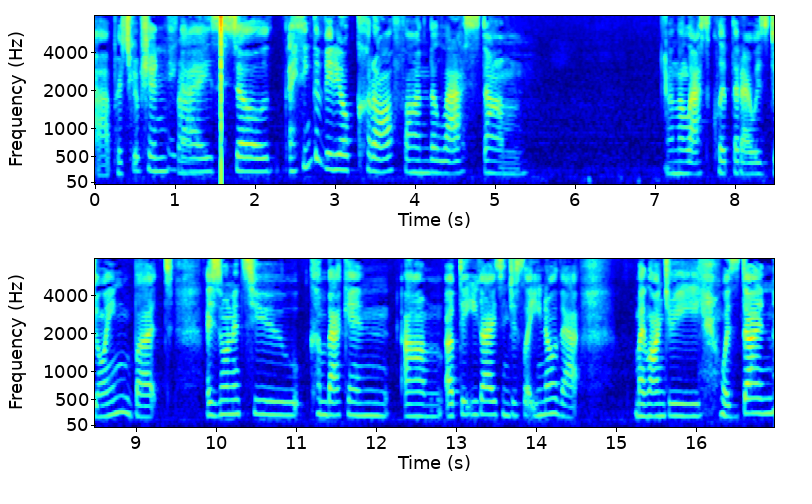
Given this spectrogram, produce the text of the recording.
uh, prescription hey guys. So I think the video cut off on the last um, on the last clip that I was doing, but I just wanted to come back and um, update you guys and just let you know that my laundry was done.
